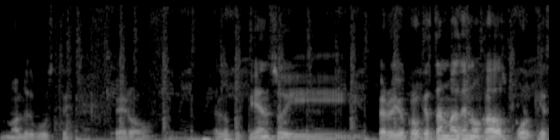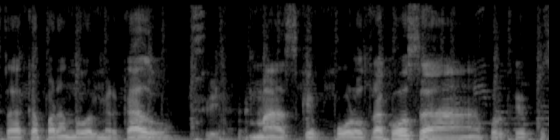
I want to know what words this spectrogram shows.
no les guste, pero es lo que pienso, y pero yo creo que están más enojados porque está acaparando el mercado, Sí. más que por otra cosa, porque pues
